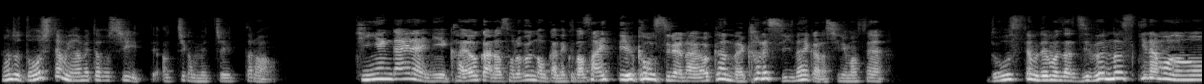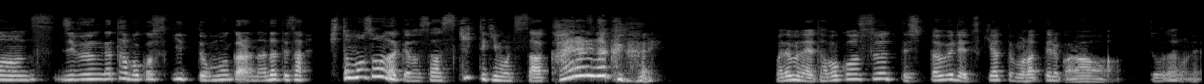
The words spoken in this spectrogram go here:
ほんとどうしてもやめてほしいってあっちがめっちゃ言ったら、禁煙外来に通うからその分のお金くださいって言うかもしれない。わかんない。彼氏いないから知りません。どうしてもでもさ、自分の好きなものを、自分がタバコ好きって思うからな。だってさ、人もそうだけどさ、好きって気持ちさ、変えられなくない？まあでもね、タバコを吸うって知った上で付き合ってもらってるから、どうだろうね。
